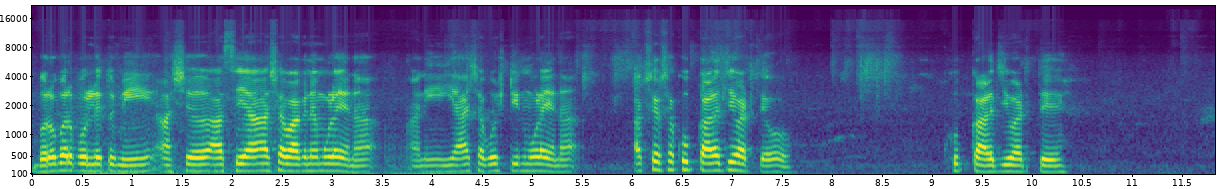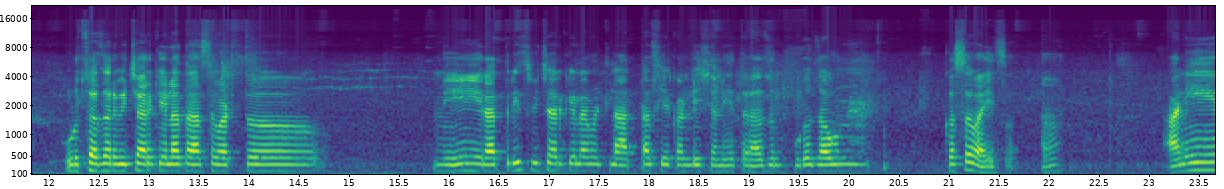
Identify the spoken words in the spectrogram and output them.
बरोबर बोलले तुम्ही. अशा अशा अशा वागण्यामुळे आहे ना आणि या अशा गोष्टींमुळे आहे ना अक्षरशः खूप काळजी वाटते हो. खूप काळजी वाटते. पुढचा जर विचार केला तर असं वाटतं मी रात्रीच विचार केला म्हटलं आत्ताच हे कंडिशन आहे तर अजून पुढं जाऊन कसं व्हायचं हां? आणि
